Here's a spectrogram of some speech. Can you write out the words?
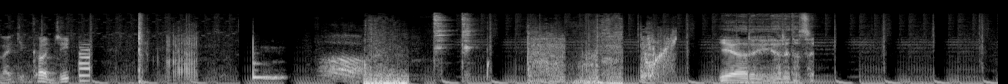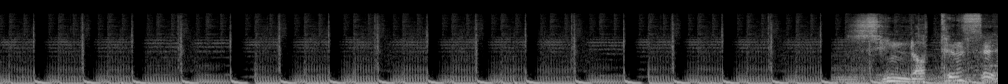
？Like you cut G. やれやれだぜ神羅転生「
